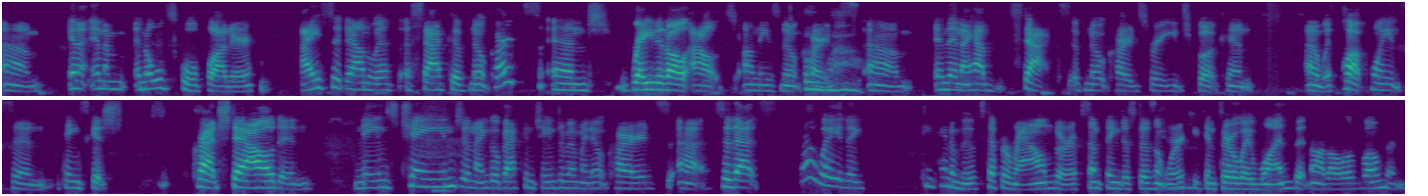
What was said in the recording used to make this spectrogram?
um, and, and I'm an old school plotter. I sit down with a stack of note cards and write it all out on these note oh, cards. Oh, wow. um, and then I have stacks of note cards for each book and uh, with plot points and things get sh- scratched out and names change and I go back and change them in my note cards. Uh, so that's that way they can kind of move stuff around or if something just doesn't work, you can throw away one, but not all of them. And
